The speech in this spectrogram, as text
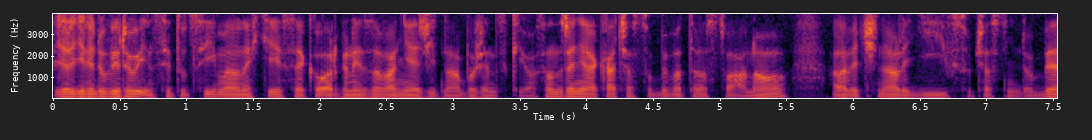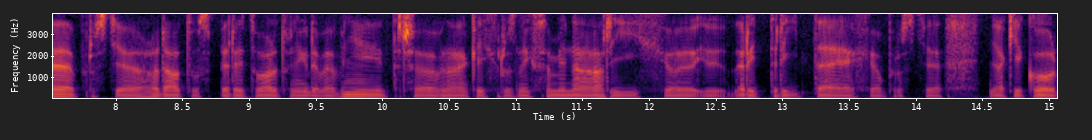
že lidi nedůvěřují institucím a nechtějí se jako organizovaně žít nábožensky. Jo. Samozřejmě nějaká část obyvatelstva ano, ale většina lidí v současné době prostě hledá tu spiritualitu někde vevnitř, v nějakých různých seminářích, retreatech, jo, prostě nějaký jako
